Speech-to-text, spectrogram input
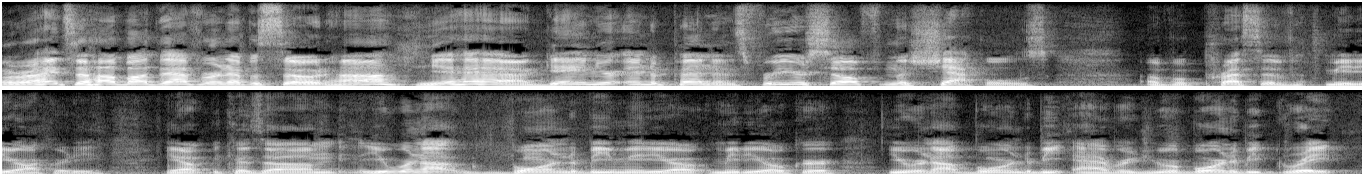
All right, so how about that for an episode, huh? Yeah, gain your independence, free yourself from the shackles of oppressive mediocrity. Yep, because um, you were not born to be medio- mediocre. You were not born to be average. You were born to be great.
